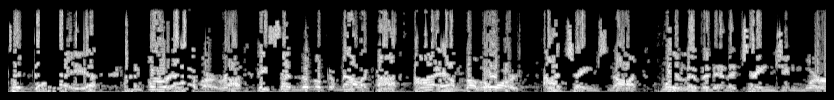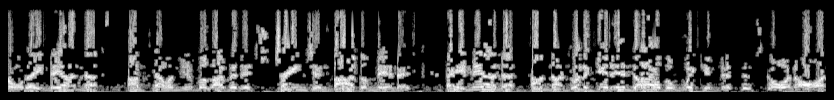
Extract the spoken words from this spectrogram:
today and forever. He said in the book of Malachi, I am the Lord, I change not. We're living in a changing world. Amen. I'm telling you, beloved, it's changing by the minute. Amen. I'm not going to get into all the wickedness that's going on,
